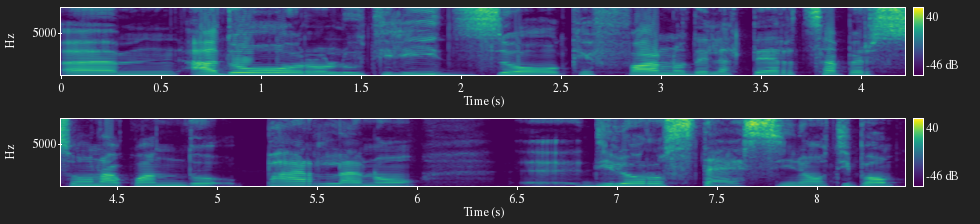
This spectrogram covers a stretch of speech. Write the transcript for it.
Um, adoro l'utilizzo che fanno della terza persona quando parlano eh, di loro stessi, no? Tipo,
